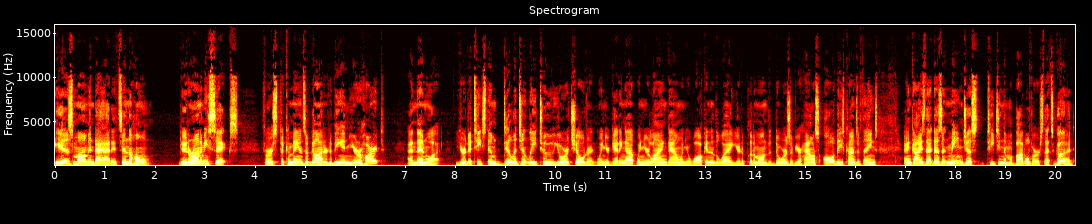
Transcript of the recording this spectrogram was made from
is mom and dad. It's in the home. Deuteronomy 6. First, the commands of God are to be in your heart, and then what? You're to teach them diligently to your children. When you're getting up, when you're lying down, when you're walking in the way, you're to put them on the doors of your house, all of these kinds of things. And guys, that doesn't mean just teaching them a Bible verse. That's good.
